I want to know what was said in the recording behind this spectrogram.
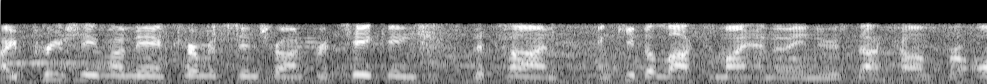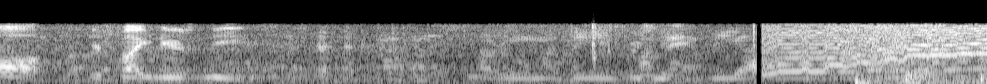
I appreciate my man Kermit Cintron for taking the time and keep it locked to MyMMANews.com for all your fight news needs. Everyone, My appreciate man.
